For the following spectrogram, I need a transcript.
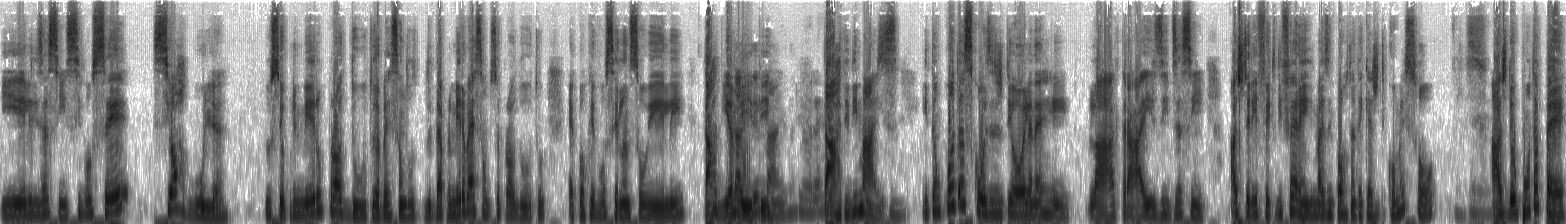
E ele diz assim: se você se orgulha do seu primeiro produto, da, versão do- da primeira versão do seu produto, é porque você lançou ele tardiamente Tarde demais, né? Tarde demais. Então, quantas coisas a gente olha, né, Rê, lá atrás e diz assim, a gente teria feito diferente, mas o importante é que a gente começou. A gente deu pontapé.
